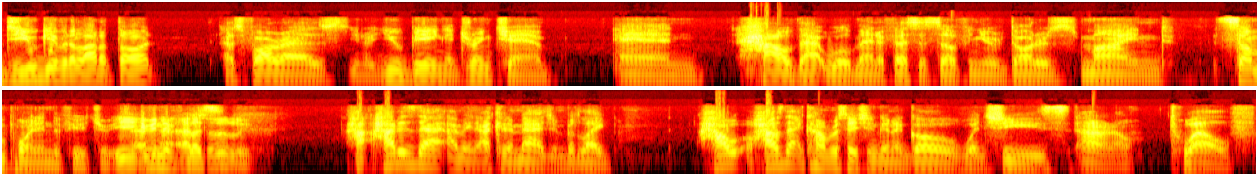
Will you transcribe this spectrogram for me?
do you give it a lot of thought as far as you know you being a drink champ and how that will manifest itself in your daughter's mind at some point in the future? Even if let's absolutely how, how does that i mean i can imagine but like how how's that conversation going to go when she's i don't know 12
